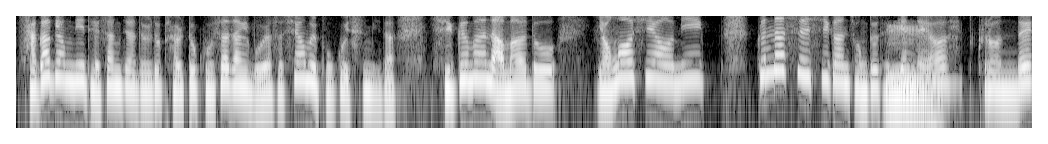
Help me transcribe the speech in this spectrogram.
자가 격리 대상자들도 별도 고사장에 모여서 시험을 보고 있습니다. 지금은 아마도 영어 시험이 끝났을 시간 정도 됐겠네요. 그런데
